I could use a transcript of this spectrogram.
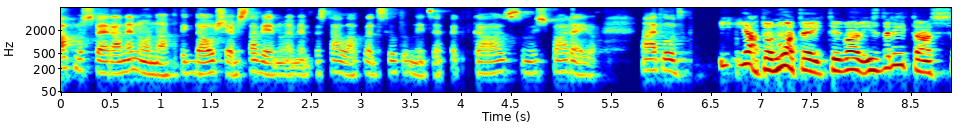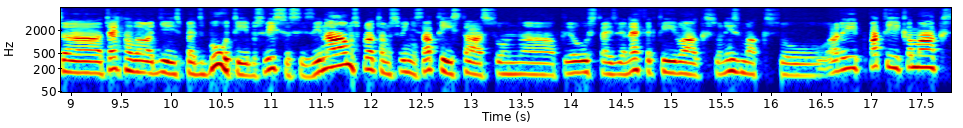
atmosfērā nenonākt tik daudz šiem savienojumiem, kas tālāk vada siltumnīca efekta gāzes un visu pārējo. Māri, lūdzu. Jā, to noteikti var izdarīt. Tās tehnoloģijas pēc būtības visas ir zināmas. Protams, viņas attīstās un kļūst aizvien efektīvākas un izmaksu arī patīkamākas,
